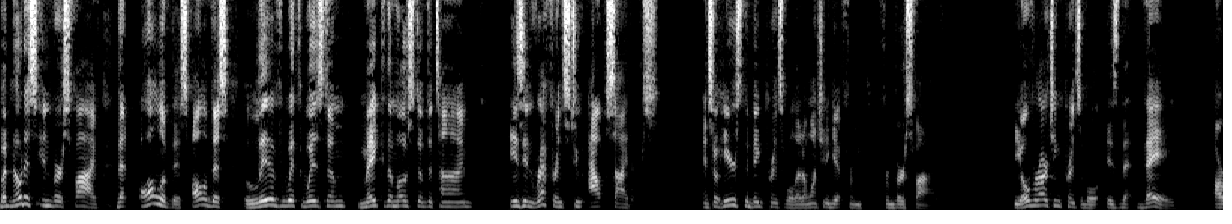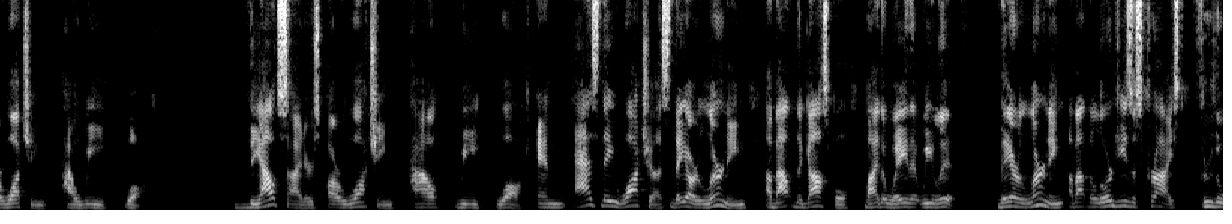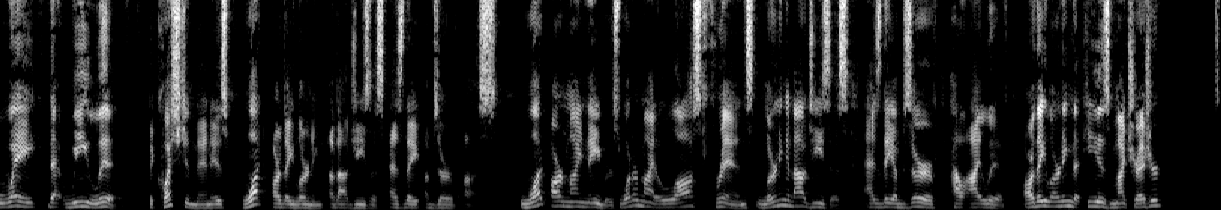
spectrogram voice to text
But notice in verse 5 that all of this, all of this live with wisdom, make the most of the time, is in reference to outsiders. And so here's the big principle that I want you to get from, from verse 5. The overarching principle is that they are watching how we walk. The outsiders are watching how we walk. And as they watch us, they are learning about the gospel by the way that we live. They are learning about the Lord Jesus Christ through the way that we live. The question then is, what are they learning about Jesus as they observe us? What are my neighbors? What are my lost friends learning about Jesus as they observe how I live? Are they learning that He is my treasure?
